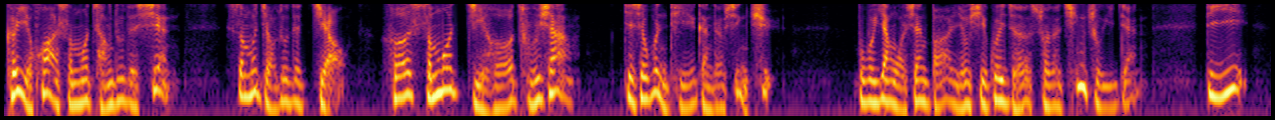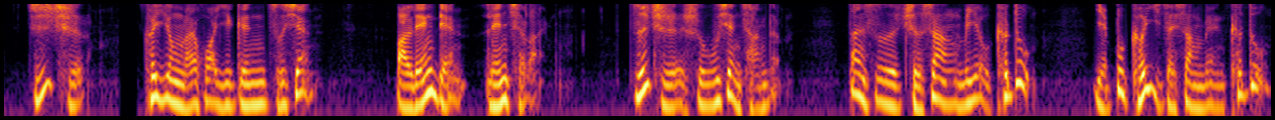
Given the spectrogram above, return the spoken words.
可以画什么长度的线、什么角度的角。和什么几何图像这些问题感到兴趣。不过，让我先把游戏规则说得清楚一点。第一，直尺可以用来画一根直线，把两点连起来。直尺是无限长的，但是尺上没有刻度，也不可以在上面刻度。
